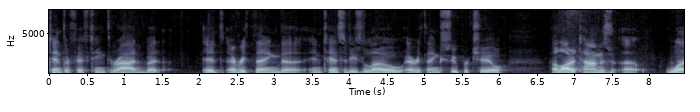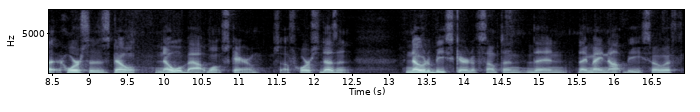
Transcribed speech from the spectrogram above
10th or 15th ride, but it's everything, the intensity's low, everything's super chill. A lot of times, uh, what horses don't know about won't scare them. So if horse doesn't know to be scared of something, then they may not be. So if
